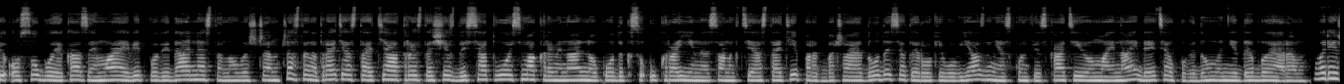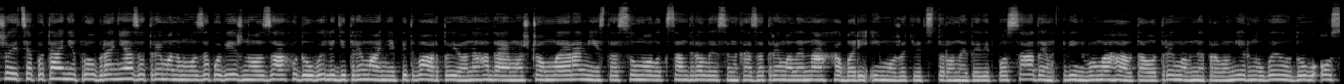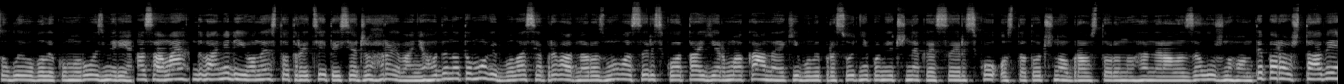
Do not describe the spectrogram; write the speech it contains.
службовою особою, яка займає відповідальне становище. Частина 3 стаття 368 Кримінального кодексу України. Санкція статті передбачає до 10 років ув'язнення з конфіскацією майна. Йдеться у повідомленні ДБР. Вирішується питання про обрання затриманому запобіжного заходу у вигляді тримання під вартою. Нагадаємо, що мера міста Суми Олександра Лисенка затримали на хабарі і можуть відсторонити від посади. Він вимагав та отримав неправомірну вигоду в особливо великому розмірі, а саме 2 мільйони 130 тисяч гривень. Годину тому відбулася приватна розмова Сирського та Єрмака, на якій були присутні помічники Сирського. Остаточно обрав сторону генерала Залужного. Тепер у штабі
